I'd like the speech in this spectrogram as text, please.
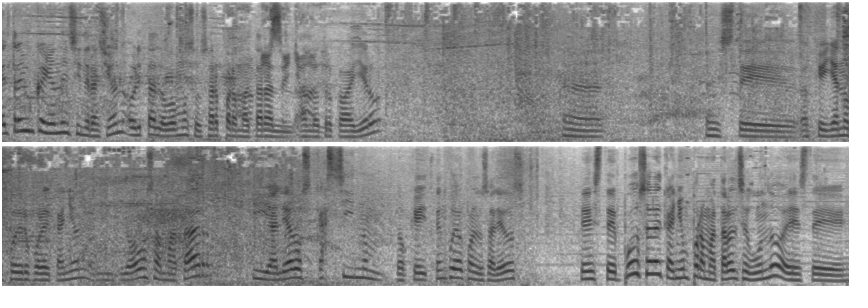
él trae un cañón de incineración, ahorita lo vamos a usar para matar al otro caballero. Uh, este, ok, ya no puedo ir por el cañón. Lo vamos a matar. Y aliados casi no... Ok, ten cuidado con los aliados. Este, puedo usar el cañón para matar al segundo. Este,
